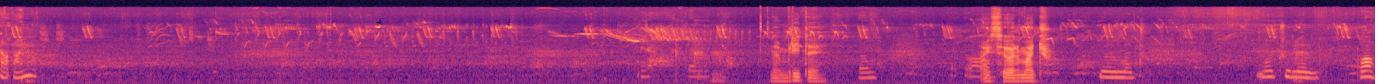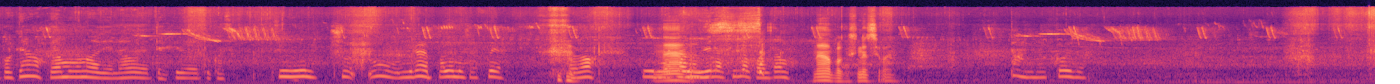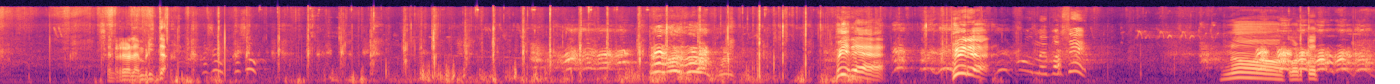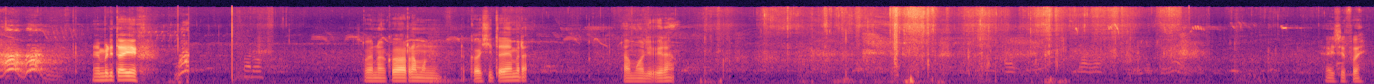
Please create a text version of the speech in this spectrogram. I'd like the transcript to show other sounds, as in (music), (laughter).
grabando. La hembrita. eh. Ahí se va el macho. No, el macho. Macho y la hembra. Juan, ¿por qué no nos quedamos uno del lado del tejido de tu casa? Sí, uno. Sí, uh, mira el palo me fea. (laughs) ¿O no? Sí. Cuando viene así lo contamos. Nada, porque si no se van. Una cosa. Se enreda la hembrita. ¡Mira! ¡Mira! ¡Oh, me pasé! No, cortó. Hembrita vieja. Bueno, acá agarramos la cabellita de hembra. La vamos a liberar. Ahí se fue.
